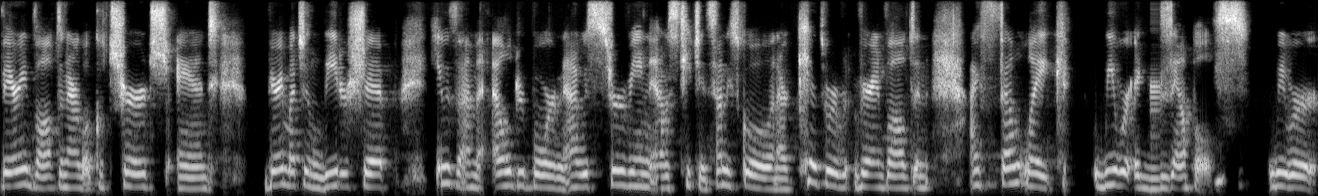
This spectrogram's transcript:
very involved in our local church and very much in leadership. He was on the elder board and I was serving, I was teaching Sunday school and our kids were very involved. And I felt like we were examples. We were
